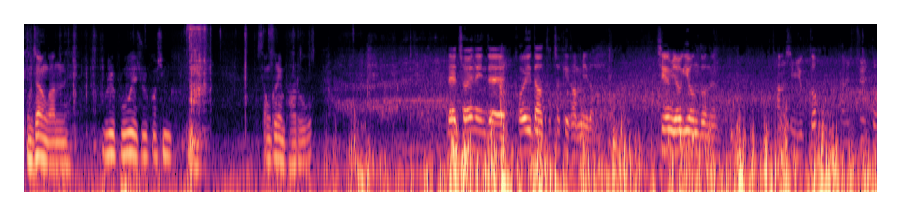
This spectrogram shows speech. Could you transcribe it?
괜찮은 거 같네. 우리를 보호해 줄 것인가? 선크림 바르고. 네, 저희는 이제 거의 다 도착해 갑니다. 지금 여기 온도는 36도? 37도.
